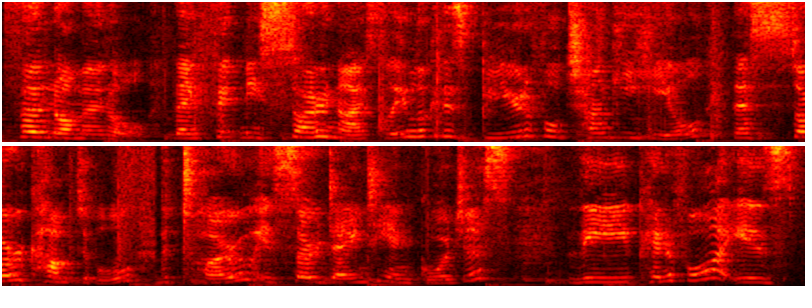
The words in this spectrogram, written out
phenomenal. They fit me so nicely. Look at this beautiful chunky heel. They're so comfortable. The toe is so dainty and gorgeous. The pinafore is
